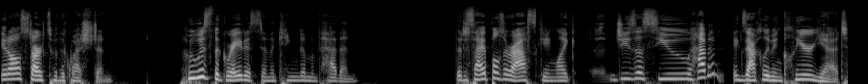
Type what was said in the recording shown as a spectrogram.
It all starts with a question Who is the greatest in the kingdom of heaven? The disciples are asking, like, Jesus, you haven't exactly been clear yet,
